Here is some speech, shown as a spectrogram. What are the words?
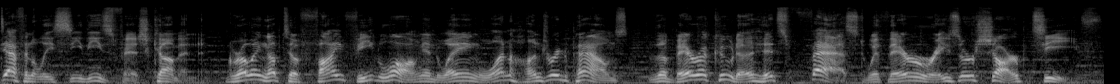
definitely see these fish coming. Growing up to 5 feet long and weighing 100 pounds, the Barracuda hits fast with their razor sharp teeth.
